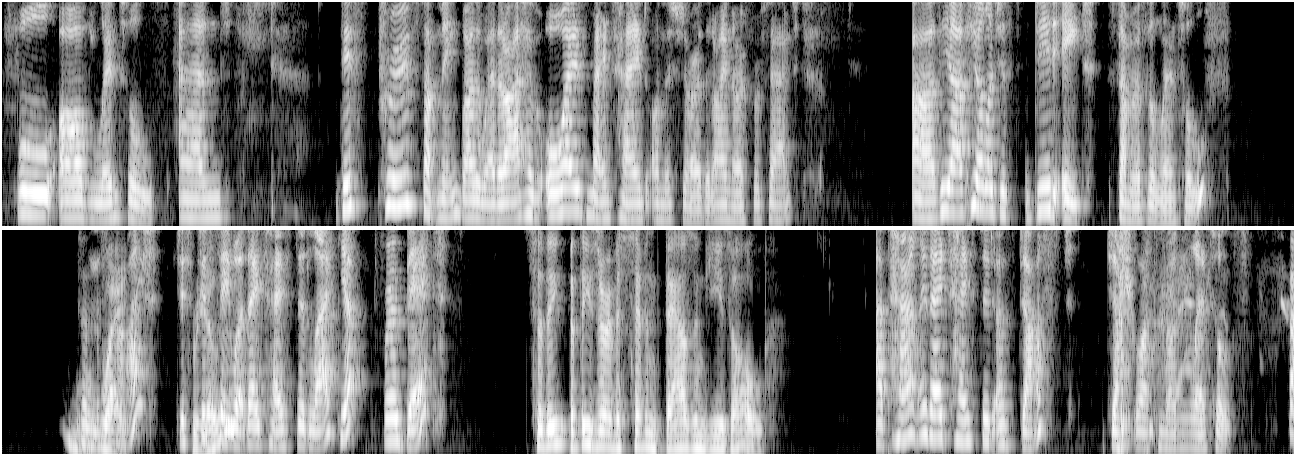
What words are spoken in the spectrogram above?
full of lentils. And this proves something, by the way, that I have always maintained on the show that I know for a fact. Uh, the archaeologist did eat some of the lentils from the Wait, site just to see what they tasted like. Yep, for a bet. So, the, but these are over seven thousand years old. Apparently, they tasted of dust, just like modern lentils.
